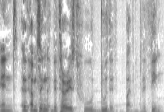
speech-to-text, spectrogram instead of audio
And uh, I'm saying the terrorists who do the but the thing,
